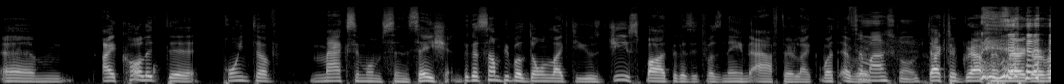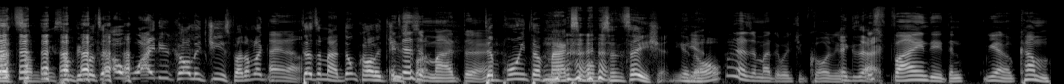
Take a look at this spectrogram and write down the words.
um, i call it the point of maximum sensation because some people don't like to use G spot because it was named after like whatever Some asshole. Dr. Grafenberg or what something. Some people say, "Oh, why do you call it G spot?" I'm like, I know. doesn't matter. Don't call it G It spot. doesn't matter. The point of maximum sensation, you Yeah. know, It doesn't matter what you call it. Exactly. Just find it and you know come.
